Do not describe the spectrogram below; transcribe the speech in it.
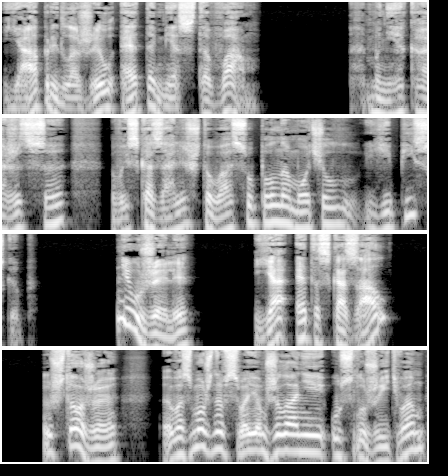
я предложил это место вам. Мне кажется, вы сказали, что вас уполномочил епископ. Неужели? Я это сказал? Что же, возможно, в своем желании услужить вам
